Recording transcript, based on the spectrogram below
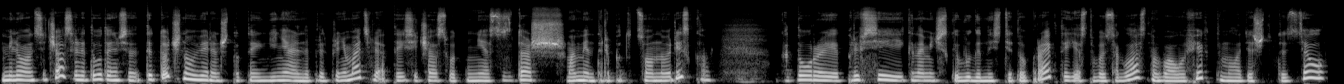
миллион сейчас, или ты вот они все... Ты точно уверен, что ты гениальный предприниматель, а ты сейчас вот не создашь момент репутационного риска, который при всей экономической выгодности этого проекта, я с тобой согласна, вау-эффект, ты молодец, что ты сделал.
